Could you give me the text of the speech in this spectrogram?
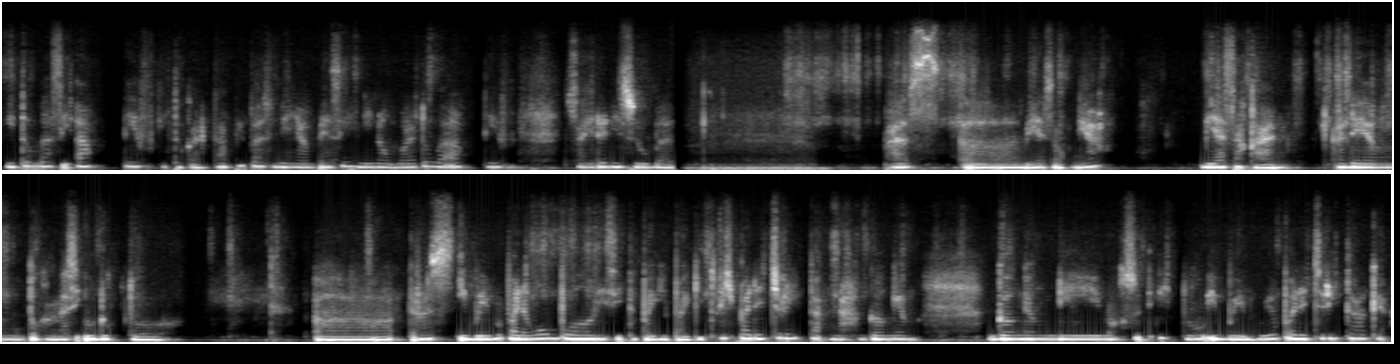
itu masih aktif gitu kan. Tapi pas dia nyampe sini nomornya tuh nggak aktif. Terus akhirnya disuruh balik. Pas uh, besoknya biasa kan ada yang tukang nasi uduk tuh. Uh, terus ibu-ibu pada ngumpul di situ pagi-pagi. Terus pada cerita. Nah gang yang gang yang dimaksud itu ibu-ibu yang pada cerita kayak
